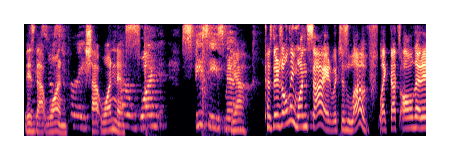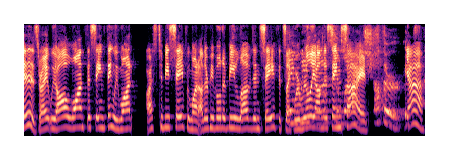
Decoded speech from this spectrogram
is that no one separation. that oneness one species man yeah because there's only one side, which is love. Like that's all that is, right? We all want the same thing. We want us to be safe. We want other people to be loved and safe. It's like and we're we really on the same side. Each other. Yeah.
